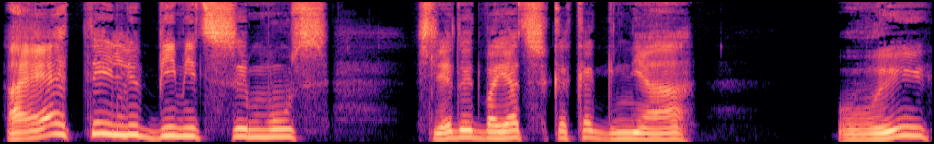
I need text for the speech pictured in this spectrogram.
а этой любимицы мус следует бояться как огня. Увы,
